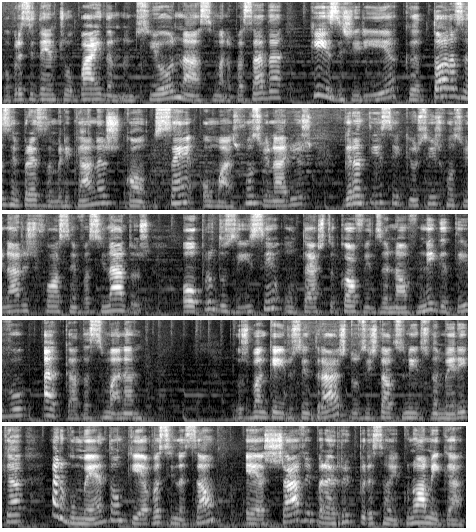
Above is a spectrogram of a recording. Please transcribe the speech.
O presidente Joe Biden anunciou na semana passada que exigiria que todas as empresas americanas com 100 ou mais funcionários garantissem que os seus funcionários fossem vacinados ou produzissem um teste Covid-19 negativo a cada semana. Os banqueiros centrais dos Estados Unidos da América argumentam que a vacinação é a chave para a recuperação econômica,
